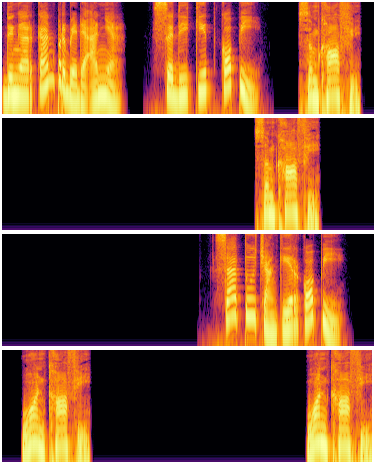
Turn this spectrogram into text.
Dengarkan perbedaannya. Sedikit kopi. Some coffee. Some coffee. Satu cangkir kopi. One coffee. One coffee.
